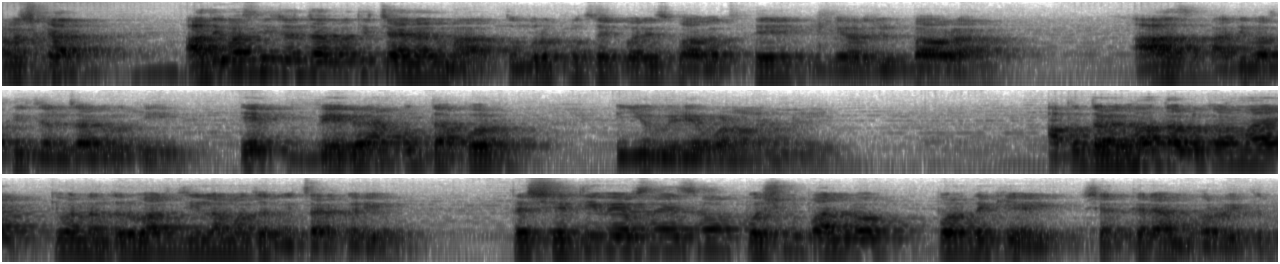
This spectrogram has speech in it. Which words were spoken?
नमस्कार. आदिवासी जनजागृती चॅनलमा તુમરો ફક્ત એકવાર स्वागत आहे. मी अर्जुन पावरा. आज आदिवासी जनजागृती एक वेगळ्या मुद्द्यावर यू व्हिडिओ બનાવવાનો રહી आपण दळगाव तालुकामाय किंवा नंदुरबार जिल्ह्याમાં जर विचार करू तर शेती व्यवसायासह पशुपालन पर देखील शेतकऱ्यांना भर येतो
